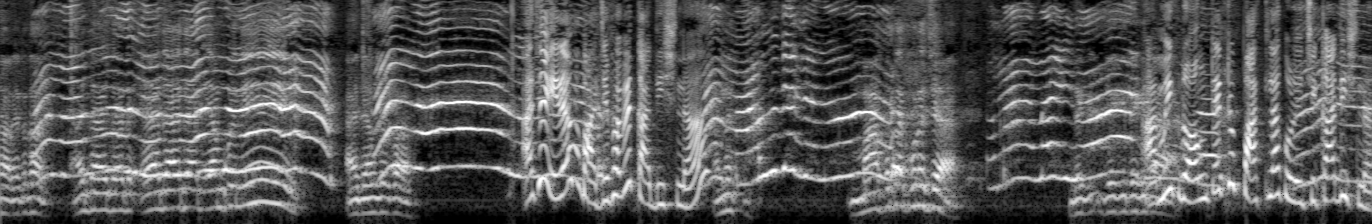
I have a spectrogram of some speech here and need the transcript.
ধর এটা ধর এম করে নে এম করে কর আচ্ছা এরম বাজে ভাবে কাঁদিস না মা করেছে আমি রংটা একটু পাতলা করেছি কাঁদিস না।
